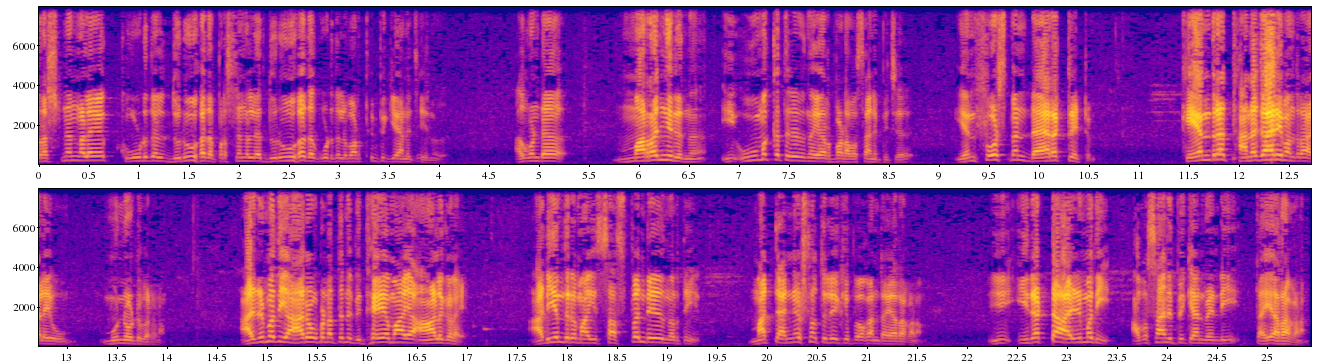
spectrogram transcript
പ്രശ്നങ്ങളെ കൂടുതൽ ദുരൂഹത പ്രശ്നങ്ങളിലെ ദുരൂഹത കൂടുതൽ വർദ്ധിപ്പിക്കുകയാണ് ചെയ്യുന്നത്. അതുകൊണ്ട് മറഞ്ഞിരുന്ന് ഈ ഊമക്കത്തിലിരുന്ന ഏർപ്പാട് അവസാനിപ്പിച്ച് എൻഫോഴ്സ്മെന്റ് ഡയറക്ടറേറ്റും കേന്ദ്ര ധനകാര്യ മന്ത്രാലയവും മുന്നോട്ട് വരണം. അഴിമതി ആരോപണത്തിന് വിധേയമായ ആളുകളെ അടിയന്തരമായി സസ്പെൻഡ് ചെയ്ത് നിർത്തി മറ്റന്വേഷണത്തിലേക്ക് പോകാൻ തയ്യാറാകണം. ഈ ഇരട്ട അഴിമതി അവസാനിപ്പിക്കാൻ വേണ്ടി തയ്യാറാകണം.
